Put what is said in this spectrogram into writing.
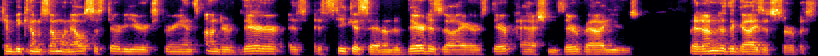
can become someone else's 30 year experience under their, as, as Sikha said, under their desires, their passions, their values, but under the guise of service.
